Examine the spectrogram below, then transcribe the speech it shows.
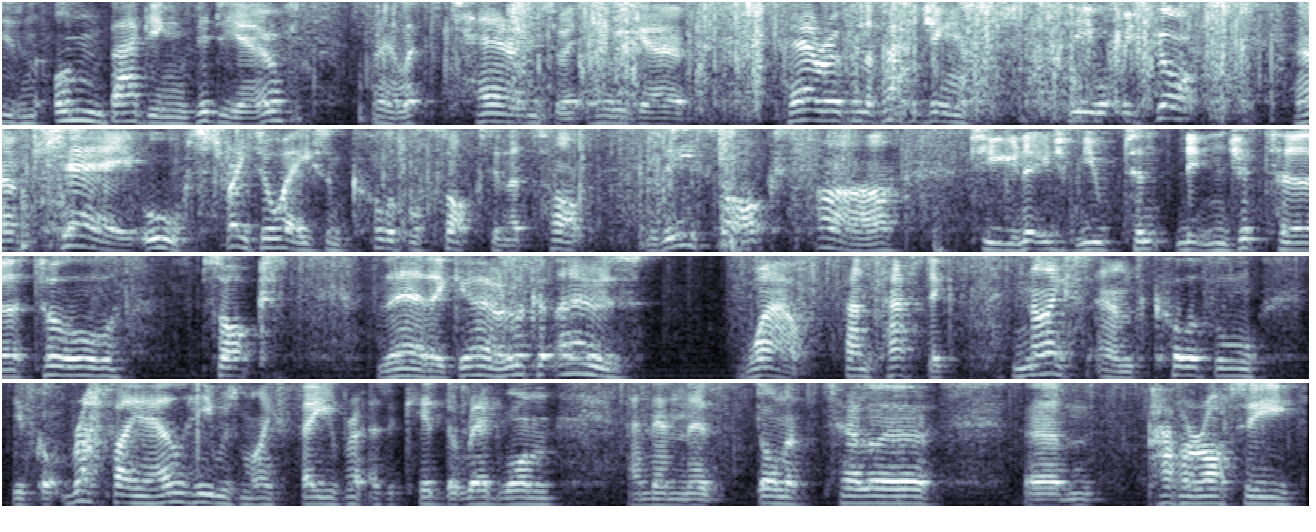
This is an unbagging video, so let's tear into it. Here we go. Tear open the packaging, see what we've got. Okay, ooh, straight away some colourful socks in the top. These socks are Teenage Mutant Ninja Turtle socks. There they go, look at those. Wow, fantastic. Nice and colourful. You've got Raphael, he was my favourite as a kid, the red one. And then there's Donatella, um, Pavarotti,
